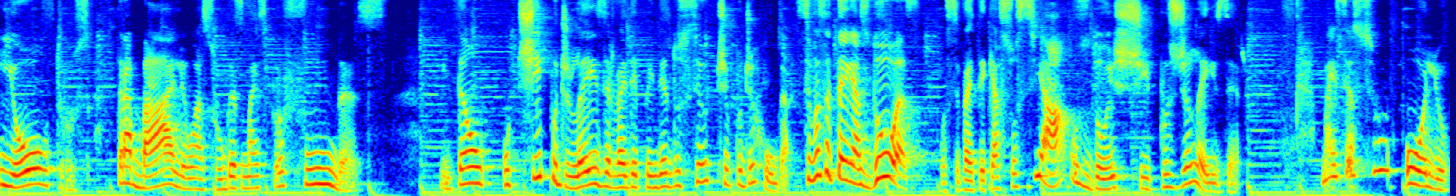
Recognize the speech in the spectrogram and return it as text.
e outros trabalham as rugas mais profundas. Então, o tipo de laser vai depender do seu tipo de ruga. Se você tem as duas, você vai ter que associar os dois tipos de laser. Mas se o seu olho,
